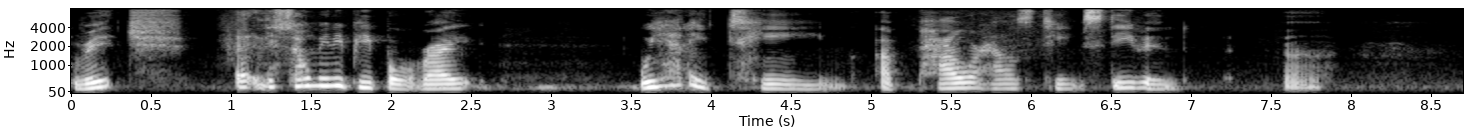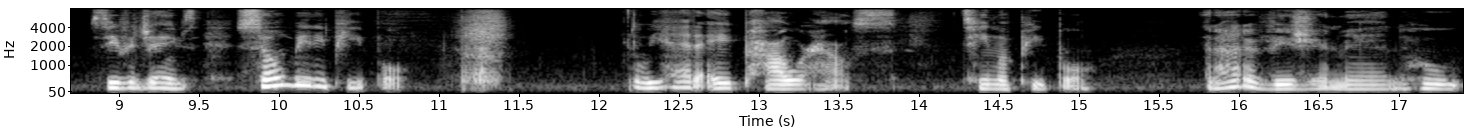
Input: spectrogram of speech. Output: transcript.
Rich. Uh, There's so many people, right? We had a team, a powerhouse team. Stephen, uh, Stephen James. So many people. We had a powerhouse team of people. And I had a vision, man, who,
